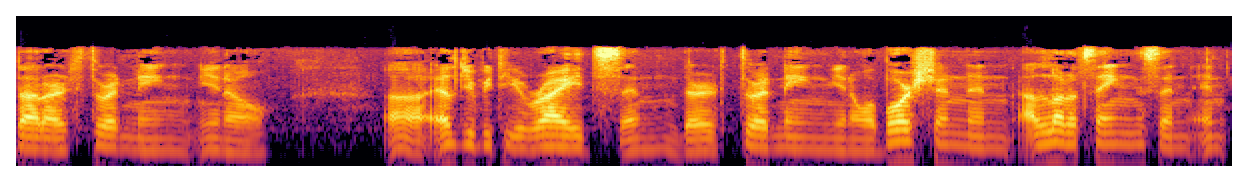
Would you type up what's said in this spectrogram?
that are threatening, you know, uh, LGBT rights and they're threatening, you know, abortion and a lot of things. And, and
